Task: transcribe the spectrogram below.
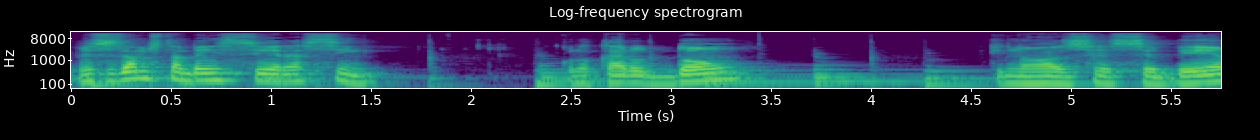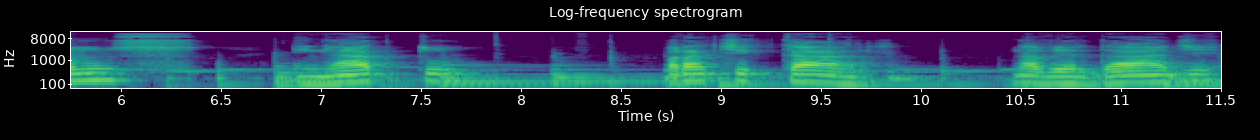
Precisamos também ser assim, colocar o dom que nós recebemos em ato, praticar, na verdade,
